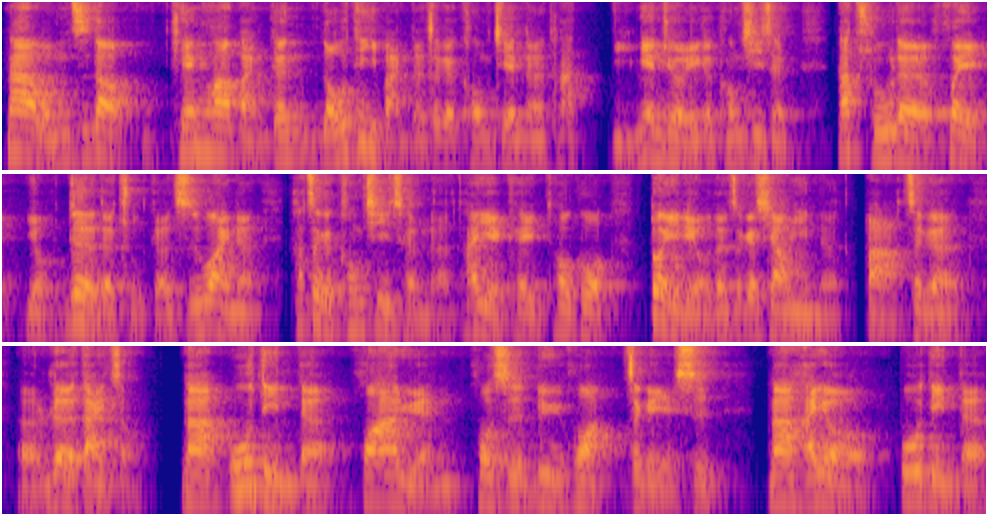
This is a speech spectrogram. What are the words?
那我们知道，天花板跟楼地板的这个空间呢，它里面就有一个空气层，它除了会有热的阻隔之外呢，它这个空气层呢，它也可以透过对流的这个效应呢，把这个呃热带走。那屋顶的花园或是绿化，这个也是。那还有屋顶的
